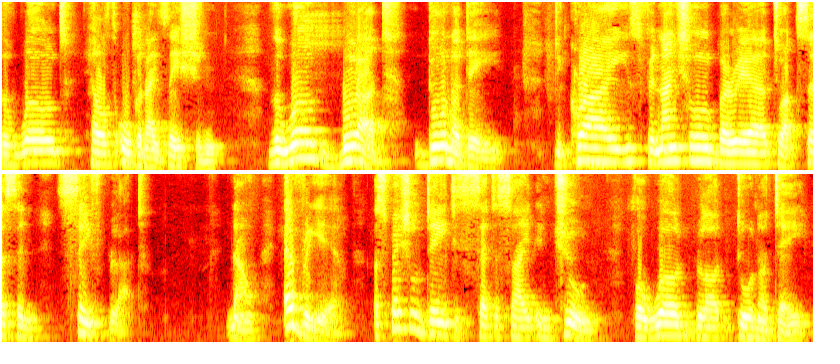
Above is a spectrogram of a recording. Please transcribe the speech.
the World Health Organization, the World Blood Donor Day decries financial barrier to accessing safe blood. Now, every year, a special date is set aside in June for World Blood Donor Day,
